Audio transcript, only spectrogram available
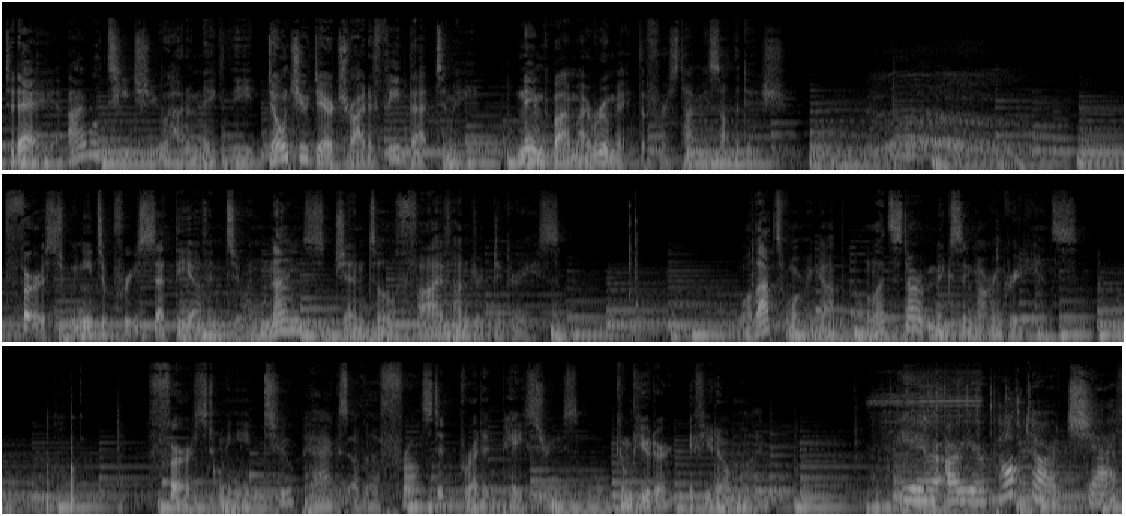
Today, I will teach you how to make the Don't You Dare Try to Feed That to Me, named by my roommate the first time he saw the dish. First, we need to preset the oven to a nice, gentle 500 degrees. While that's warming up, let's start mixing our ingredients. First, we need two packs of the frosted breaded pastries. Computer, if you don't mind. Here are your Pop Tarts, Chef.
